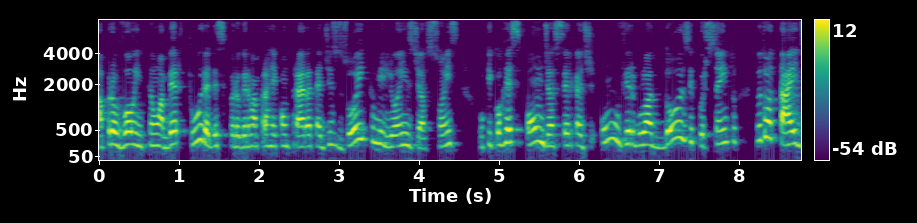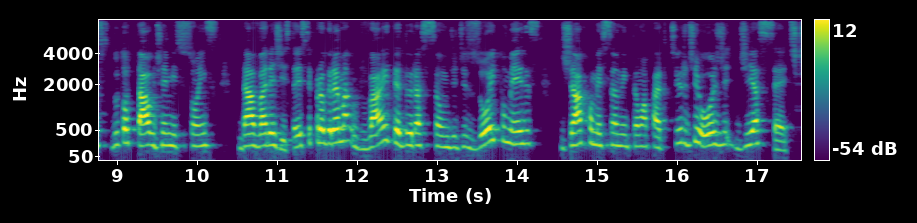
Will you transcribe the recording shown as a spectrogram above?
aprovou então a abertura desse programa para recomprar até 18 milhões de ações, o que corresponde a cerca de 1,12% do total, do total de emissões da varejista. Esse programa vai ter duração de 18 meses, já começando então a partir de hoje, dia 7.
